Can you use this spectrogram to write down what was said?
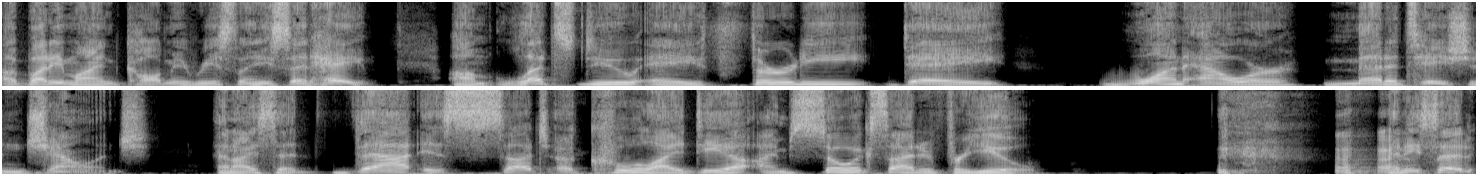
a buddy of mine called me recently. And He said, "Hey, um, let's do a 30 day, one hour meditation challenge. And I said, That is such a cool idea. I'm so excited for you. and he said,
